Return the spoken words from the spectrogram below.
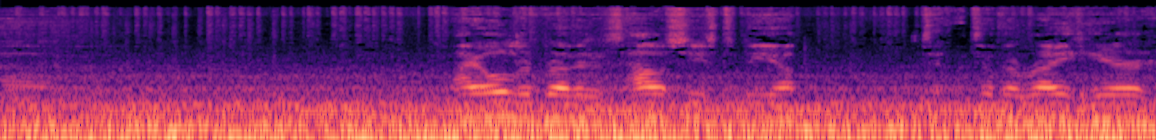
Uh, my older brother's house used to be up to, to the right here.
